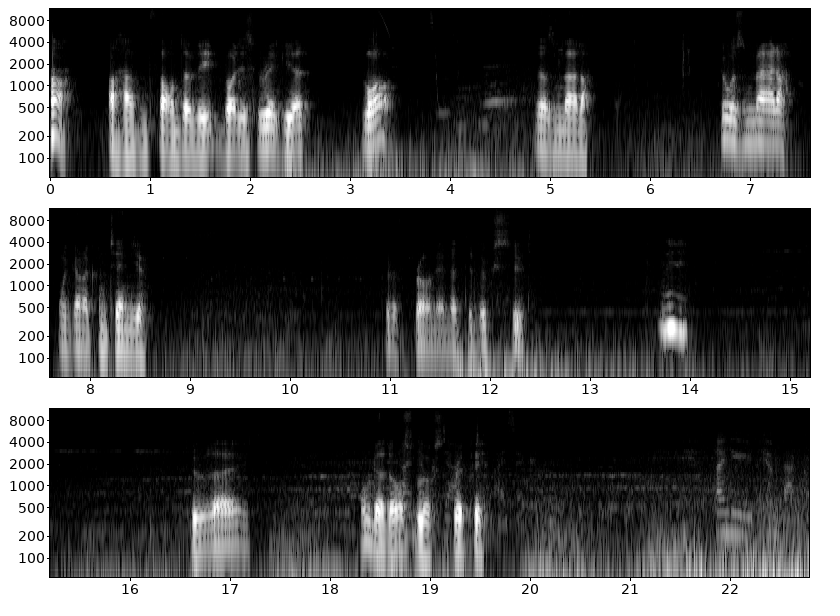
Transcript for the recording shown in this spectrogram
Huh, I haven't found everybody's rig yet. What? Doesn't matter. Doesn't matter. We're gonna continue. Could have thrown in a deluxe suit. Mm. Too late. Oh, that also looks trippy. I knew you'd come back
